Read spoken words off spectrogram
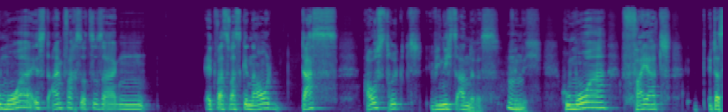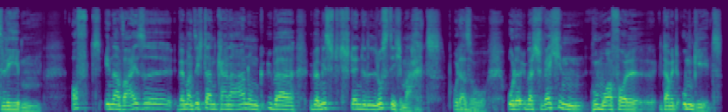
Humor ist einfach sozusagen etwas, was genau das ausdrückt wie nichts anderes, mhm. finde ich. Humor feiert das Leben. Oft in einer Weise, wenn man sich dann, keine Ahnung, über, über Missstände lustig macht oder so. Oder über Schwächen humorvoll damit umgeht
